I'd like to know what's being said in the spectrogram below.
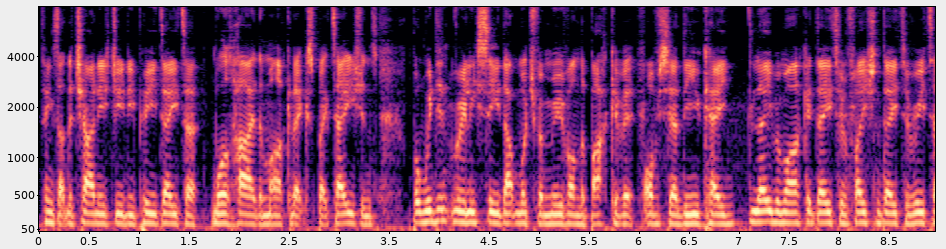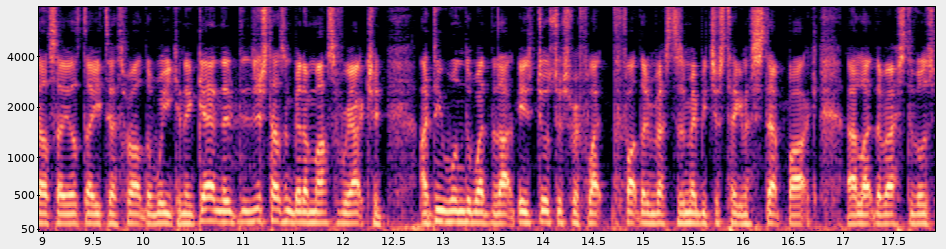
things like the Chinese GDP data was higher than market expectations, but we didn't really see that much of a move on the back of it. Obviously, had the UK labour market data, inflation data, retail sales data throughout the week, and again, there just hasn't been a massive reaction. I do wonder whether that is does just reflect the fact that investors are maybe just taking a step back, uh, like the rest of us.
